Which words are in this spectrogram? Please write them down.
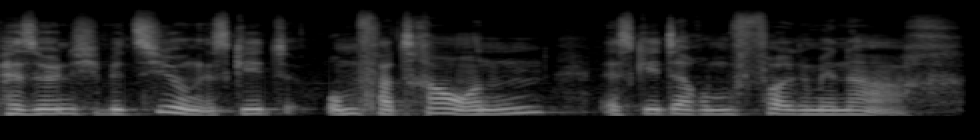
persönliche Beziehung. Es geht um Vertrauen. Es geht darum, folge mir nach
